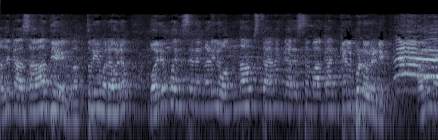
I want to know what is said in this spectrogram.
അതൊക്കെ അസാധ്യമായിരുന്നു. അത്രയും മനോഹരം. വരും മത്സരങ്ങളിൽ ഒന്നാം സ്ഥാനം കരസ്ഥമാക്കാൻ കെൽപ്പുള്ളവരുടെ അവരുടെ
